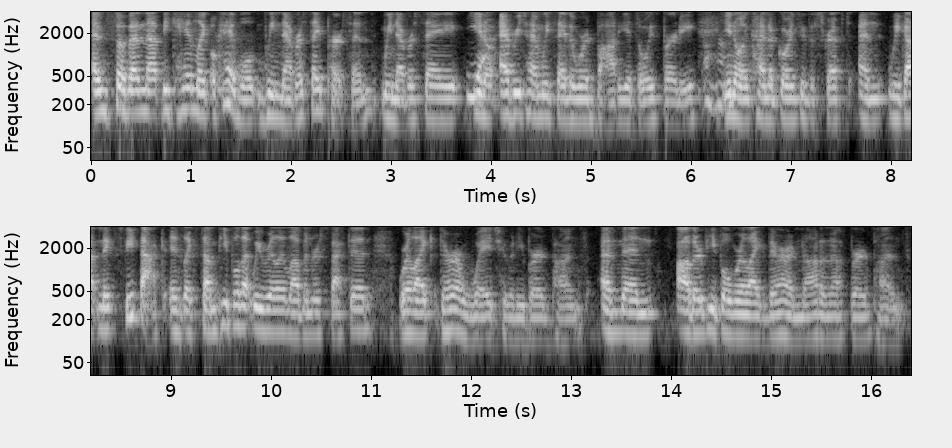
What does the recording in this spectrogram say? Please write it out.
and so then that became like, okay, well, we never say person. We never say, you know, every time we say the word body, it's always birdie, Uh-huh. you know, and kind of going through the script. And we got mixed feedback. It's like some people that we really love and respected were like, there are way too many bird puns. And then other people were like, there are not enough bird puns.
